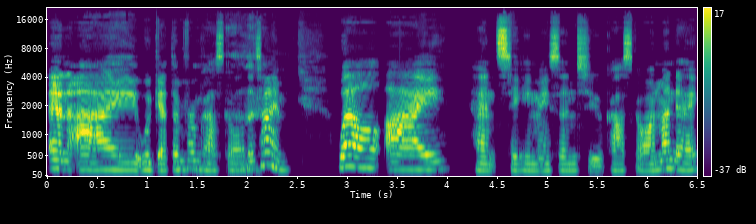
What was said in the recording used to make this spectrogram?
And I would get them from Costco all the time. Well, I, hence taking Mason to Costco on Monday,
